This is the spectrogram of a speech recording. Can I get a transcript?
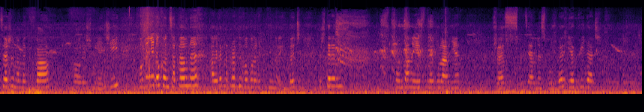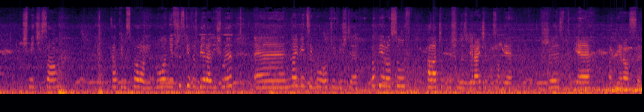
20-minutowym spacerze mamy dwa wory śmieci. Może nie do końca pełne, ale tak naprawdę w ogóle nie powinno ich być. Też teren sprzątany jest regularnie przez specjalne służby. Jak widać, śmieci są. Całkiem sporo ich było. Nie wszystkie wyzbieraliśmy. E, najwięcej było oczywiście papierosów. Palacze prosimy, zbierajcie po sobie wszystkie papierosy.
